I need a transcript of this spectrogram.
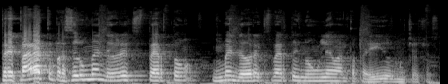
prepárate para ser un vendedor experto, un vendedor experto y no un levantapedidos, muchachos.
